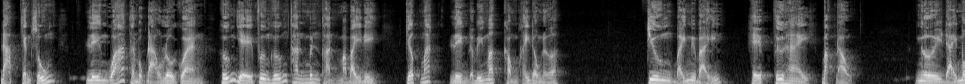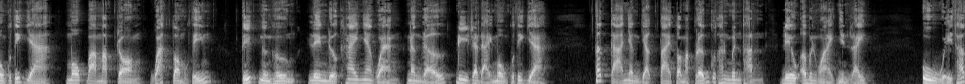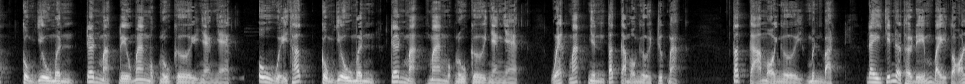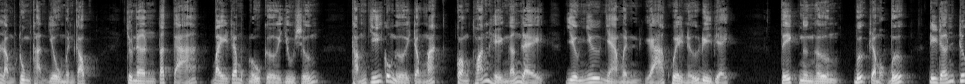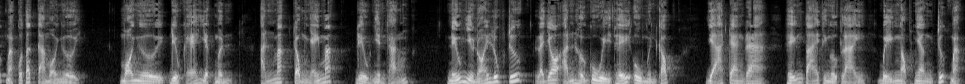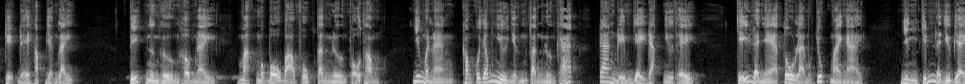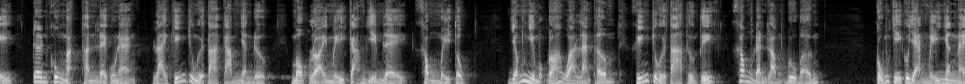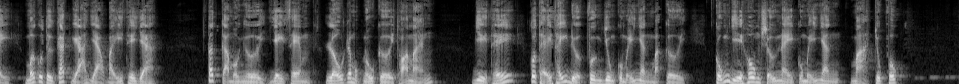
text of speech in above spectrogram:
đạp chân xuống, liền quá thành một đạo lôi quang, hướng về phương hướng Thanh Minh Thành mà bay đi, chớp mắt liền đã biến mất không thấy đâu nữa. Chương 77 Hiệp thứ hai bắt đầu Người đại môn của Tiết Gia, một bà mập tròn quát to một tiếng, Tiết Ngân Hương liền được hai nha hoàng nâng đỡ đi ra đại môn của Tiết Gia. Tất cả nhân vật tai to mặt lớn của Thanh Minh Thành đều ở bên ngoài nhìn lấy. U quỷ thất cùng với U Minh trên mặt đều mang một nụ cười nhàn nhạt. U quỷ thất cùng với U Minh trên mặt mang một nụ cười nhàn nhạt, quét mắt nhìn tất cả mọi người trước mặt. Tất cả mọi người minh bạch, đây chính là thời điểm bày tỏ lòng trung thành với U Minh Cốc. Cho nên tất cả bày ra một nụ cười vui sướng. Thậm chí có người trong mắt còn thoáng hiện ngấn lệ, dường như nhà mình gả khuê nữ đi vậy. Tiết ngưng hương bước ra một bước, đi đến trước mặt của tất cả mọi người. Mọi người đều khẽ giật mình, ánh mắt trong nháy mắt đều nhìn thẳng. Nếu như nói lúc trước là do ảnh hưởng của quỳ thế U Minh Cốc, giả trang ra, hiện tại thì ngược lại bị Ngọc Nhân trước mặt triệt để hấp dẫn lấy. Tiết Ngân Hương hôm nay mặc một bộ bào phục tân nương phổ thông, nhưng mà nàng không có giống như những tân nương khác, trang điểm dày đặc như thế. Chỉ là nhẹ tô lại một chút mài ngài, nhưng chính là như vậy, trên khuôn mặt thanh lệ của nàng lại khiến cho người ta cảm nhận được một loại mỹ cảm diễm lệ không mị tục, giống như một đóa hoa lan thơm khiến cho người ta thương tiếc, không đành lòng đùa bỡn. Cũng chỉ có dạng mỹ nhân này mới có tư cách gả vào bảy thế gia. Tất cả mọi người dây xem lộ ra một nụ cười thỏa mãn. Vì thế có thể thấy được phương dung của mỹ nhân mà cười, cũng vì hôn sự này của mỹ nhân mà chúc phúc.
